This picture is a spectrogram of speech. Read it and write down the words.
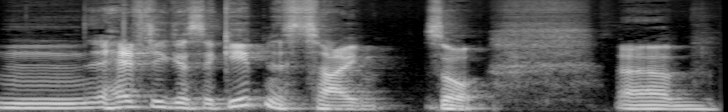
ein heftiges Ergebnis zeigen. So. Ähm,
